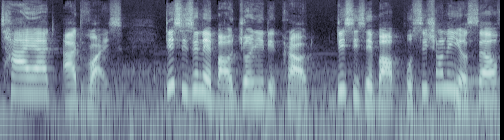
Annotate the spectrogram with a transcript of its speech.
tired advice. This isn't about joining the crowd. This is about positioning yourself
